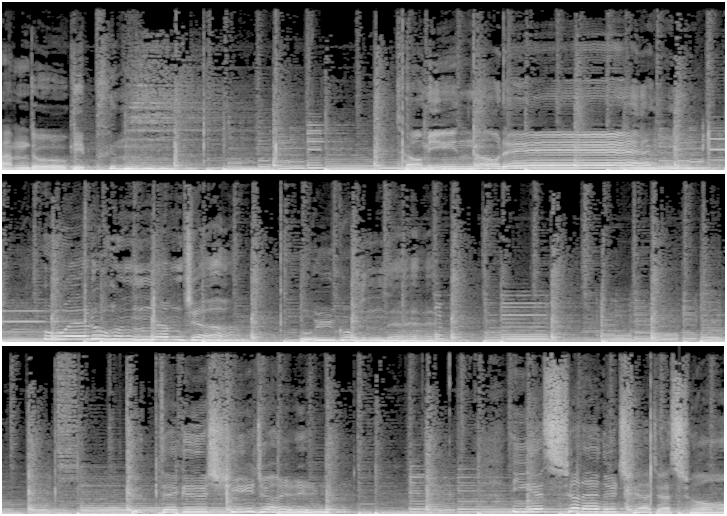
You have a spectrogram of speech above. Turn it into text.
밤도 깊은 터미널엔 외로운 남자 울고 있네. 그때 그 시절 옛사랑을 찾아서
